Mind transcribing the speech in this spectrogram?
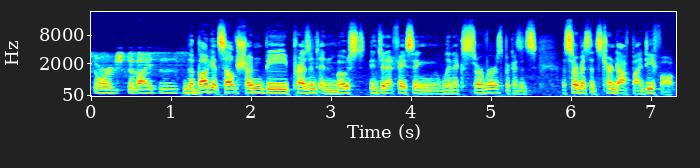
storage devices. The bug itself shouldn't be present in most internet-facing Linux servers because it's a service that's turned off by default.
